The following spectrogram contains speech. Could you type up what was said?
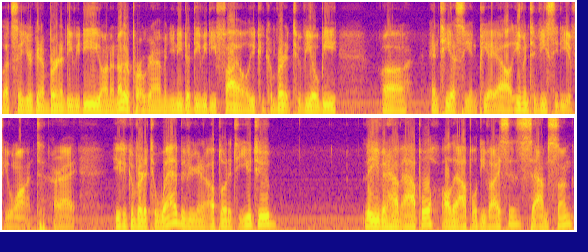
Let's say you're going to burn a DVD on another program and you need a DVD file. You can convert it to VOB, uh, NTSC, and PAL, even to VCD if you want. All right. You can convert it to web if you're going to upload it to YouTube. They even have Apple, all the Apple devices, Samsung,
